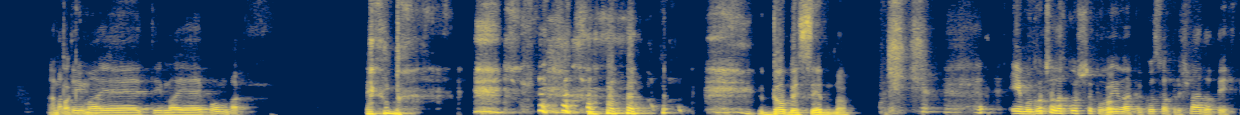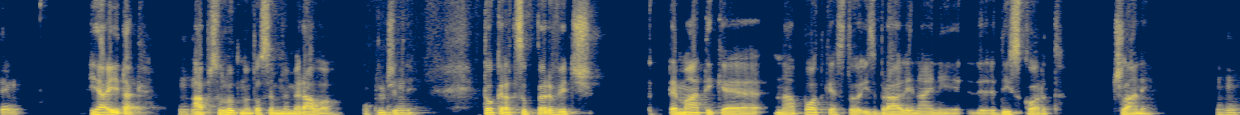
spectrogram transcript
Ampak tema je, tema je bomba. Dobesedno. E, mogoče lahko še poveva, kako smo prišli do teh tem. Ja, itak. Uh -huh. Absolutno, to sem nameraval vključiti. Uh -huh. Tokrat so prvič tematike na podkastu izbrali najni Discord člani. Uh -huh.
